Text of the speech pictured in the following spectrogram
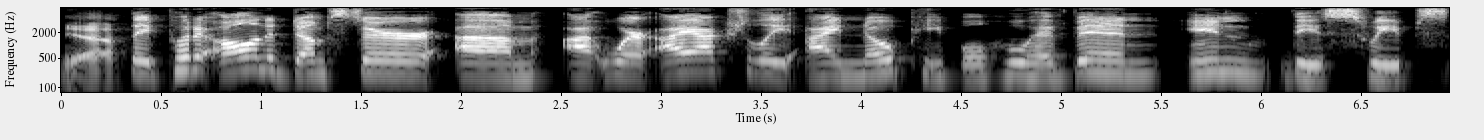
Yeah. they put it all in a dumpster um I, where i actually i know people who have been in these sweeps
